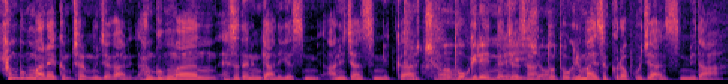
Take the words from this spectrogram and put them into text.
한국만의 검찰 문제가 아니 한국만 해서 되는 게 아니겠습 아니지 않습니까? 그렇죠. 독일에 있는 재산 있죠. 또 독일만 있을 거라 보지 않습니다.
